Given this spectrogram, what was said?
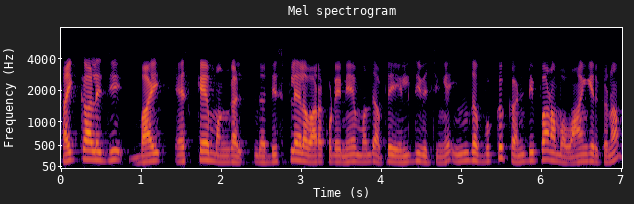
psychology by S K Mangal. இந்த டிஸ்பிளேயில் வரக்கூடிய நேம் வந்து அப்படியே எழுதி வச்சுங்க. இந்த புக்கு கண்டிப்பாக நம்ம வாங்கியிருக்கணும்.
